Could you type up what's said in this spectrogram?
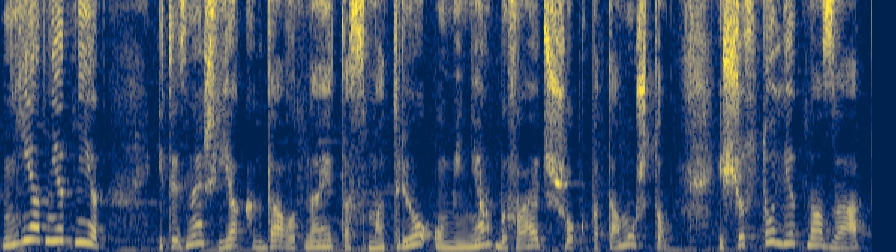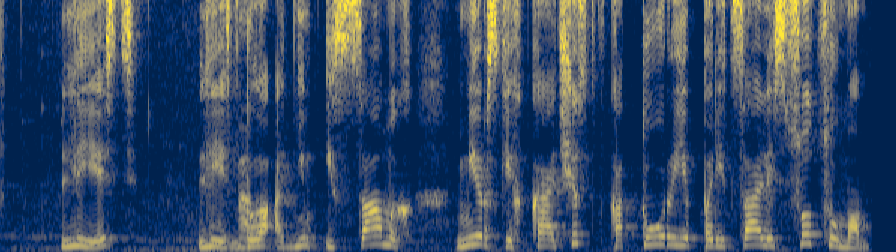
Нет, нет, нет. И ты знаешь, я когда вот на это смотрю, у меня бывает шок, потому что еще сто лет назад лесть Лесть Да. была одним из самых мерзких качеств, которые порицались социумом.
